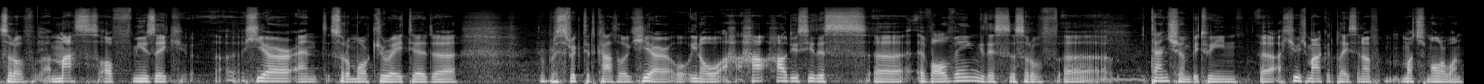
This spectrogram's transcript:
sort of mass of music uh, here and sort of more curated uh, restricted catalog here. You know, how, how do you see this uh, evolving? This uh, sort of uh, tension between uh, a huge marketplace and a much smaller one.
